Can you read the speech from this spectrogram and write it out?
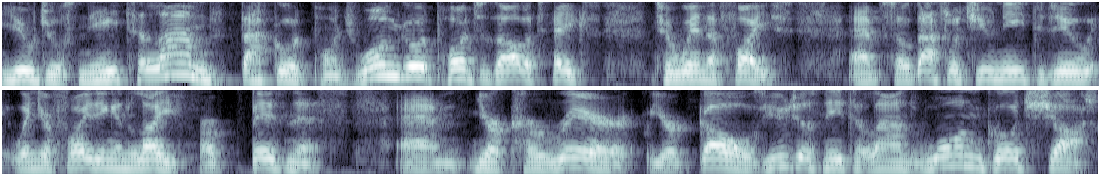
You just need to land that good punch. One good punch is all it takes to win a fight. Um, so that's what you need to do when you're fighting in life or business, um, your career, your goals. You just need to land one good shot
